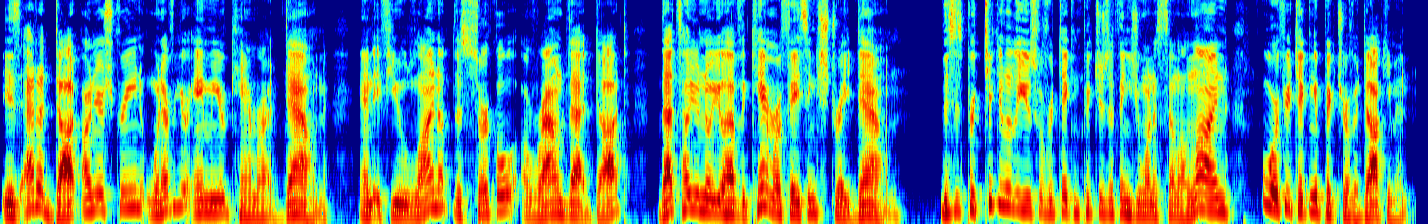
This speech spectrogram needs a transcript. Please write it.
is add a dot on your screen whenever you're aiming your camera down. And if you line up the circle around that dot, that's how you know you'll have the camera facing straight down. This is particularly useful for taking pictures of things you want to sell online, or if you're taking a picture of a document.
